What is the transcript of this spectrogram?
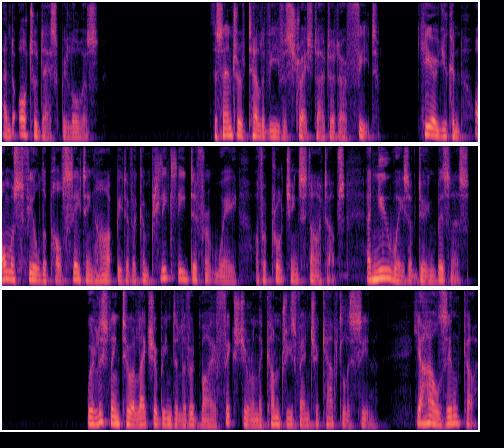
and Autodesk below us. The centre of Tel Aviv is stretched out at our feet. Here you can almost feel the pulsating heartbeat of a completely different way of approaching startups and new ways of doing business. We're listening to a lecture being delivered by a fixture on the country's venture capitalist scene. Yahal Zilka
